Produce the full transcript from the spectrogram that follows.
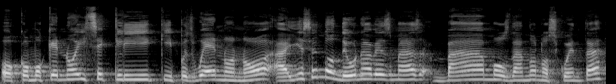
o como que no hice clic y pues bueno, ¿no? Ahí es en donde una vez más vamos dándonos cuenta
